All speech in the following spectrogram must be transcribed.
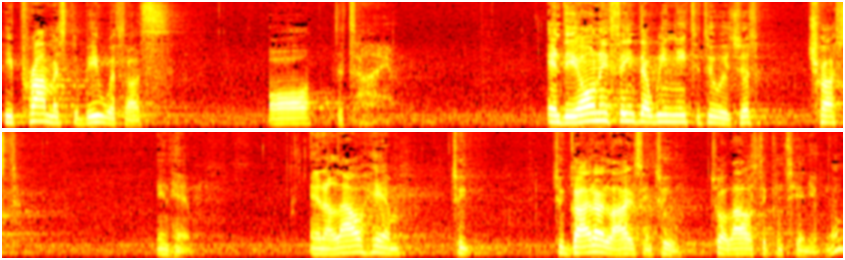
he promised to be with us all the time. And the only thing that we need to do is just trust in him and allow Him to, to guide our lives and to, to allow us to continue. No?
